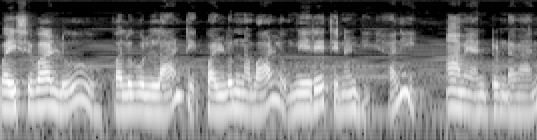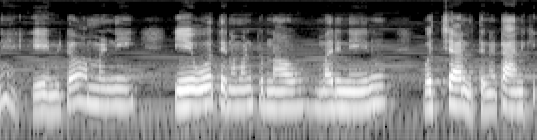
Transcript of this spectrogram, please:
వయసు వాళ్ళు పలుగుల్లాంటి పళ్ళున్న వాళ్ళు మీరే తినండి అని ఆమె అంటుండగానే ఏమిటో అమ్మణ్ణి ఏవో తినమంటున్నావు. మరి నేను వచ్చాను తినటానికి.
